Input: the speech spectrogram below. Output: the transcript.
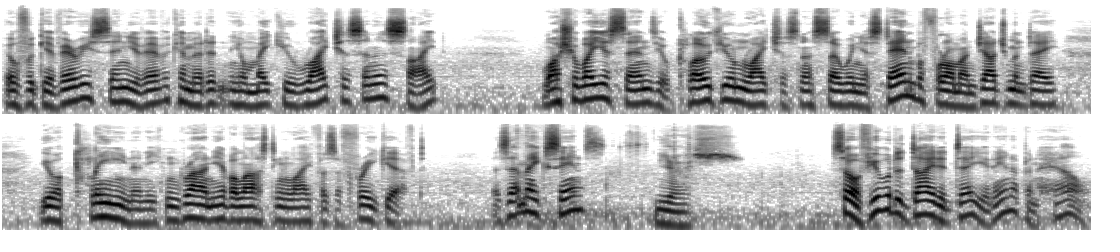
He'll forgive every sin you've ever committed and He'll make you righteous in His sight, wash away your sins, He'll clothe you in righteousness. So when you stand before Him on Judgment Day, you are clean and He can grant you everlasting life as a free gift. Does that make sense? Yes. So if you were to die today, you'd end up in hell.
